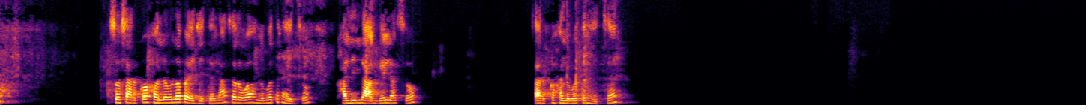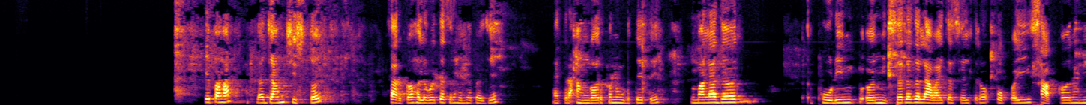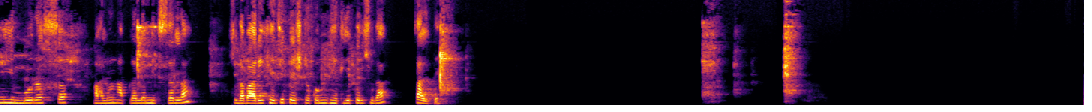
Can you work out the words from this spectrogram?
असं सारखं हलवलं पाहिजे त्याला. सर्व हलवत राहायचं. खाली लागेल असं. सारखं हलवत राहायचं आहे हे पहा आपला जाम शिजतोय. सारखं हलवतच राहिलं पाहिजे. नाहीतर अंगावर पण उडते ते. तुम्हाला जर फोडी मिक्सरला जर लावायचं असेल तर पपई साखर आणि लिंबू रस घालून आपल्याला मिक्सरला सुद्धा बारीक ह्याची पेस्ट करून घेतली तरी सुद्धा चालते.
